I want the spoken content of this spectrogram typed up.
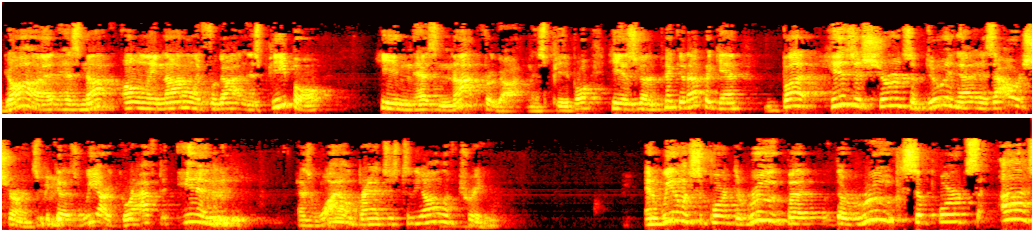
God has not only not only forgotten his people, he has not forgotten his people. He is going to pick it up again, but his assurance of doing that is our assurance because we are grafted in as wild branches to the olive tree. And we don't support the root, but the root supports us.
